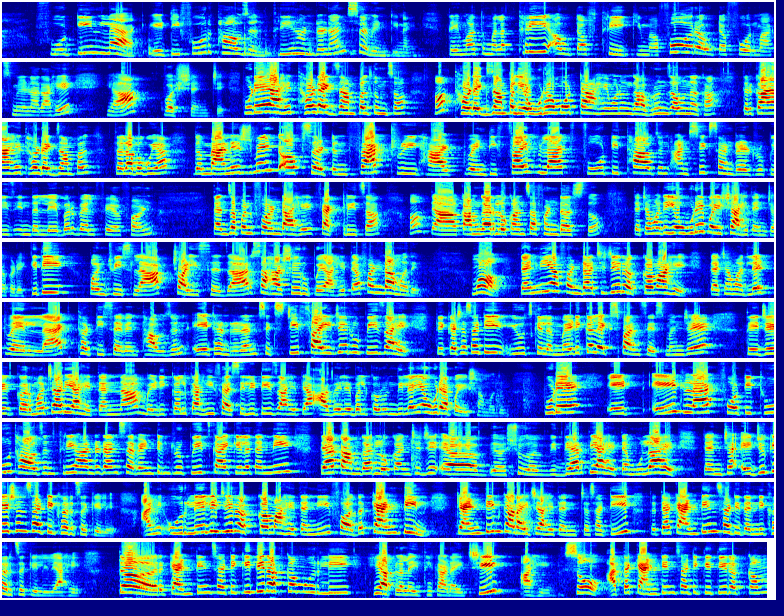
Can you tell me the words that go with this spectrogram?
Fourteen lakh eighty four thousand three hundred and seventy nine तेव्हा तुम्हाला थ्री आउट ऑफ थ्री किंवा four out of four marks मिळणार आहे ह्या क्वेश्चनचे पुढे आहे थर्ड एक्झाम्पल तुमचं. हां थर्ड एक्झाम्पल एवढं मोठं आहे म्हणून घाबरून जाऊ नका. तर काय आहे थर्ड एक्झाम्पल चला बघूया. The management of certain factory had twenty five lakh forty thousand and six hundred rupees in the labour welfare fund त्यांचा पण फंड आहे फॅक्टरीचा हं, त्या कामगार लोकांचा फंड असतं. त्याच्यामध्ये एवढे पैसे आहे त्यांच्याकडे. किती? पंचवीस लाख चाळीस हजार सहाशे रुपये आहे त्या फंडामध्ये मग त्यांनी या फंडाची जी रक्कम आहे त्याच्यामधले twelve lakh thirty seven thousand eight hundred and sixty five जे रुपीज आहे ते कशासाठी यूज केलं? मेडिकल एक्सपान्सेस म्हणजे ते जे कर्मचारी आहेत त्यांना मेडिकल काही फॅसिलिटीज आहे त्या अवेलेबल करून दिल्या एवढ्या पैशामधून. पुढे eight eight lakh forty two thousand three hundred and seventeen rupees काय केलं त्यांनी? त्या कामगार लोकांचे जे विद्यार्थी आहेत त्या मुलं आहेत त्यांच्या एज्युकेशनसाठी खर्च केले. आणि उरलेली जी रक्कम आहे त्यांनी फॉर द कॅन्टीन कॅन्टीन काढायची आहे त्यांच्यासाठी तर त्या कॅन्टीनसाठी त्यांनी खर्च केलेली आहे. तर कॅन्टीनसाठी किती रक्कम उरली ही आपल्याला इथे काढायची आहे. सो आता कॅन्टीनसाठी किती रक्कम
